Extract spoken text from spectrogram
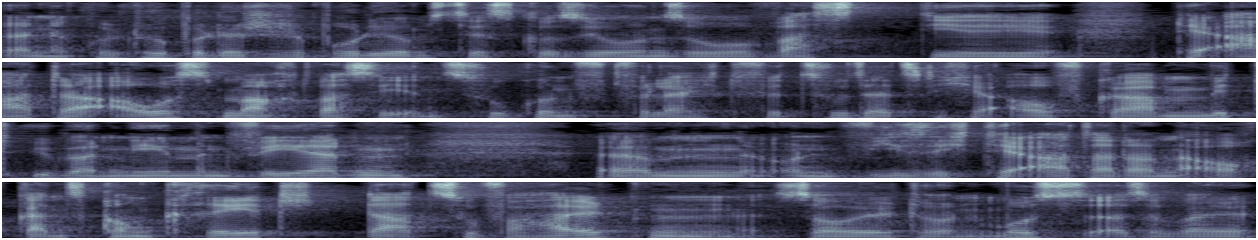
eine kulturpolitische Podiumsdiskussion, so was die Theater ausmacht, was sie in Zukunft vielleicht für zusätzliche Aufgaben mit übernehmen werden ähm, und wie sich Theater dann auch ganz konkret dazu verhalten sollte und muss. Also weil,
